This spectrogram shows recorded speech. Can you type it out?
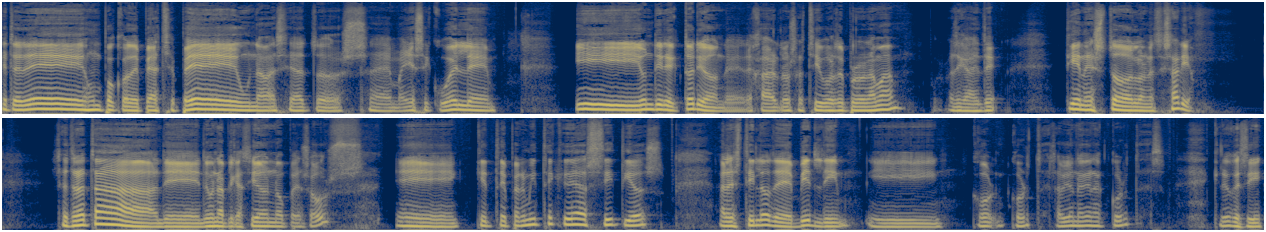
que te dé un poco de PHP, una base de datos eh, MySQL y un directorio donde dejar los archivos del programa, pues básicamente tienes todo lo necesario. Se trata de, una aplicación open source eh, que te permite crear sitios al estilo de Bitly y cortas. ¿Había una que eran cortas? Creo que sí.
